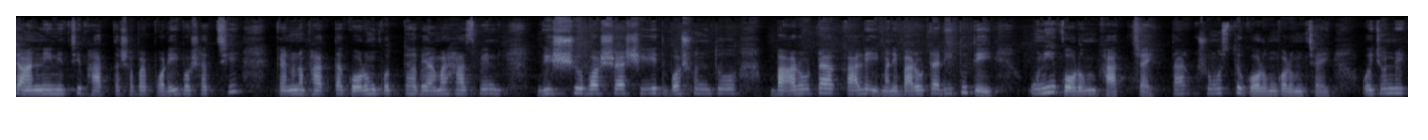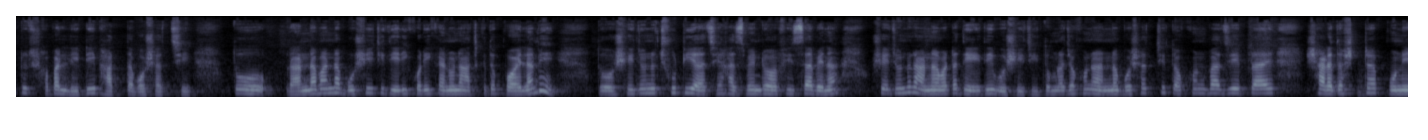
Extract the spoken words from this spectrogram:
চাল নিয়ে নিচ্ছি, ভাতটা সবার পরেই বসাচ্ছি। কেননা ভাতটা গরম করতে হবে। আমার হাজব্যান্ড গ্রীষ্ম, বর্ষা, শীত, বসন্ত বারোটা কালেই মানে বারোটা ঋতুতেই উনি গরম ভাত চাই তার সমস্ত গরম গরম চাই। ওই জন্য একটু সবার লেটেই ভাতটা বসাচ্ছি। তো রান্না বান্না বসিয়েছি দেরি করেই, কেননা আজকে তো পয়লা মে, তো সেই জন্য ছুটি আছে, হাজব্যান্ডও অফিস যাবে না সেই জন্য রান্নাবাটা দেরিতেই বসিয়েছি। তোমরা যখন রান্না বসাচ্ছি, তখন বাজে প্রায় সাড়ে দশটা, পৌনে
